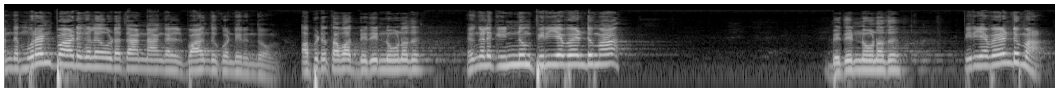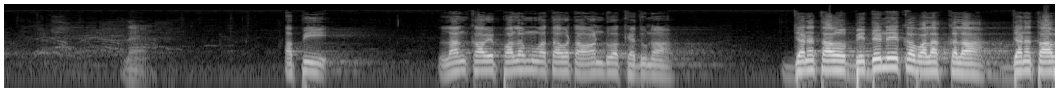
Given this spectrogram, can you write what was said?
அந்த முரண்பாடுகளோடு தான் நாங்கள் வாழ்ந்து கொண்டிருந்தோம் අපිට තවත් බෙදෙන්න ඕනද? எங்களுக்கு இன்னும் பிரிய வேண்டுமா බෙදෙන්න ඕනද? பிரிய வேண்டுமா නෑ. අපි ලංකාවේ පළමු වතාවට ආණ්ඩුවක් හැදුනා. ජනතාව බෙදෙන එක වලක් කලා ජනතාව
